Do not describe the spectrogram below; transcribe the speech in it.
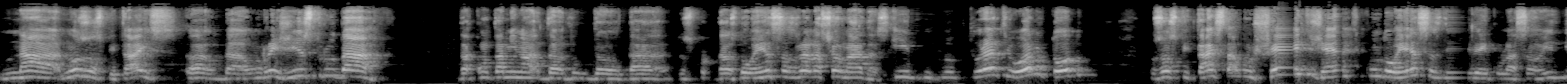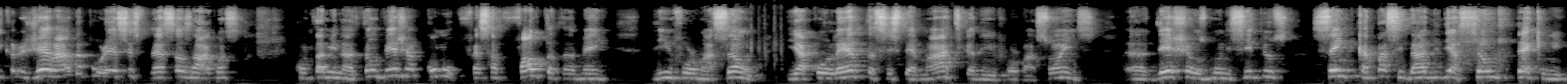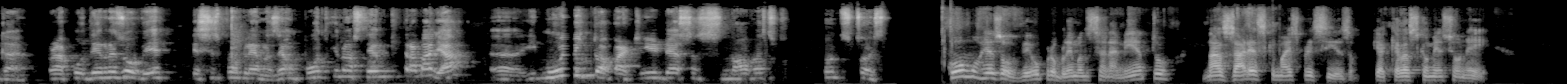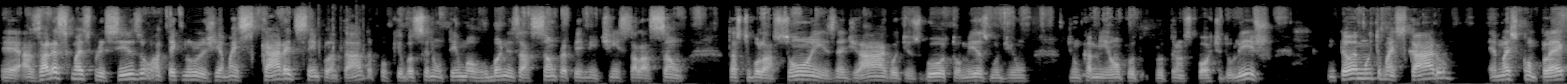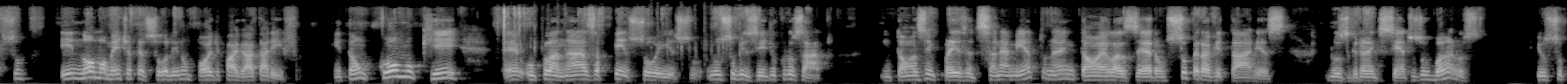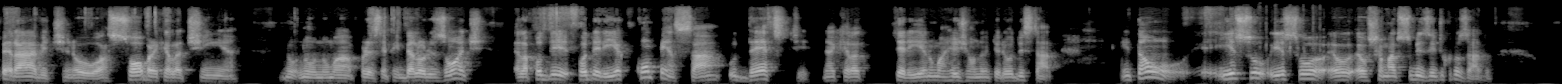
na, nos hospitais, ah, um registro da, da contamina, da, do, da, das doenças relacionadas. E durante o ano todo, os hospitais estavam cheios de gente com doenças de veiculação hídrica gerada por esses, essas águas contaminadas. Então, veja como essa falta também de informação e a coleta sistemática de informações eh, deixa os municípios sem capacidade de ação técnica para poder resolver esses problemas. É um ponto que nós temos que trabalhar eh, e muito a partir dessas novas condições como resolver o problema do saneamento nas áreas que mais precisam, que é aquelas que eu mencionei. É, as áreas que mais precisam, a tecnologia mais cara de ser implantada, porque você não tem uma urbanização para permitir a instalação das tubulações né, de água, de esgoto, ou mesmo de um, de um caminhão para o transporte do lixo. Então, é muito mais caro, é mais complexo e, normalmente, a pessoa ali não pode pagar a tarifa. Então, como que é, o Planasa pensou isso no subsídio cruzado. Então, as empresas de saneamento, né, então elas eram superavitárias nos grandes centros urbanos e o superávit, ou a sobra que ela tinha, numa, por exemplo, em Belo Horizonte, ela poder, poderia compensar o déficit né, que ela teria numa região do interior do estado. Então, isso, isso é o, é o chamado subsídio cruzado.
